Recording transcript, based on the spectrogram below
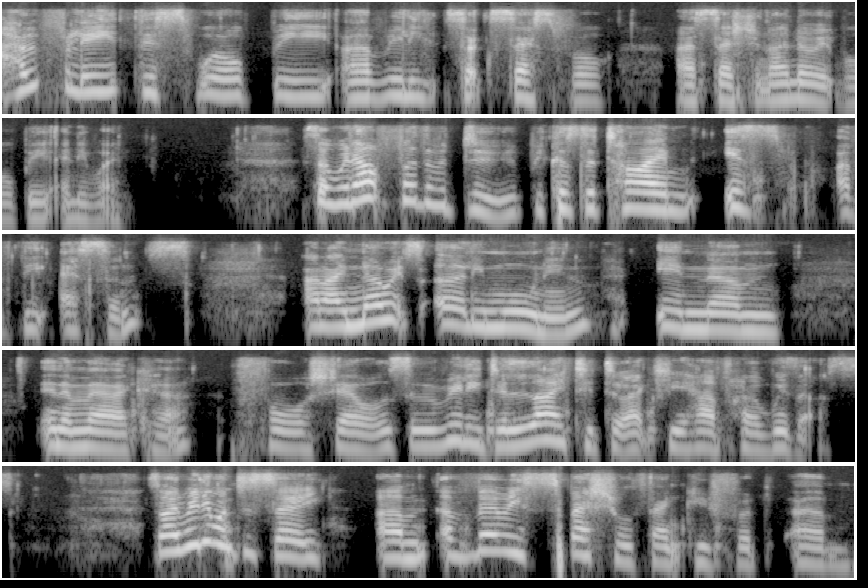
hopefully this will be a really successful uh, session. I know it will be anyway. So without further ado, because the time is of the essence, and I know it's early morning in, um, in America for Charol, so we're really delighted to actually have her with us. So I really want to say um, a very special thank you for um,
